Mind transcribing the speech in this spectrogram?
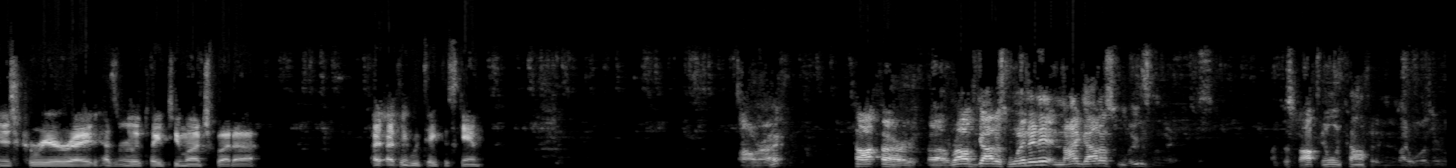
in his career, right? Hasn't really played too much, but uh, I, I think we take this game. All right. Todd, or, uh, Rob got us winning it, and I got us losing it. I just not feeling confident as I was early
